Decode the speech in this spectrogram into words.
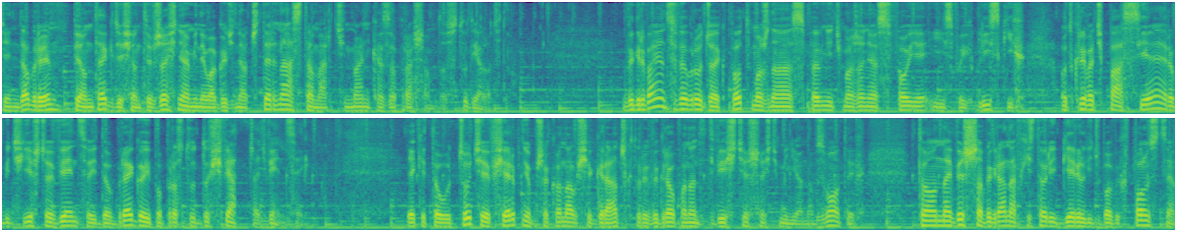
Dzień dobry, piątek, 10 września, minęła godzina 14. Marcin Mańka, zapraszam do Studia Lotto. Wygrywając w Eurojackpot można spełnić marzenia swoje i swoich bliskich, odkrywać pasję, robić jeszcze więcej dobrego i po prostu doświadczać więcej. Jakie to uczucie w sierpniu przekonał się gracz, który wygrał ponad 206 milionów złotych. To najwyższa wygrana w historii gier liczbowych w Polsce.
